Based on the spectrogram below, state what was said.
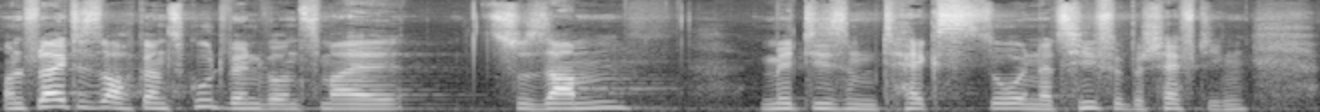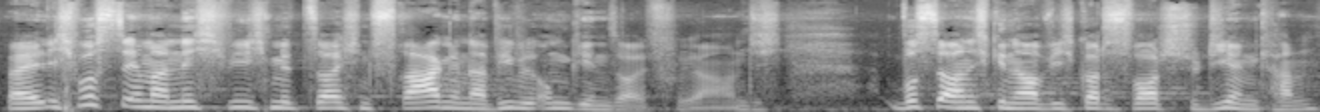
Und vielleicht ist es auch ganz gut, wenn wir uns mal zusammen mit diesem Text so in der Tiefe beschäftigen, weil ich wusste immer nicht, wie ich mit solchen Fragen in der Bibel umgehen soll früher. Und ich wusste auch nicht genau, wie ich Gottes Wort studieren kann.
